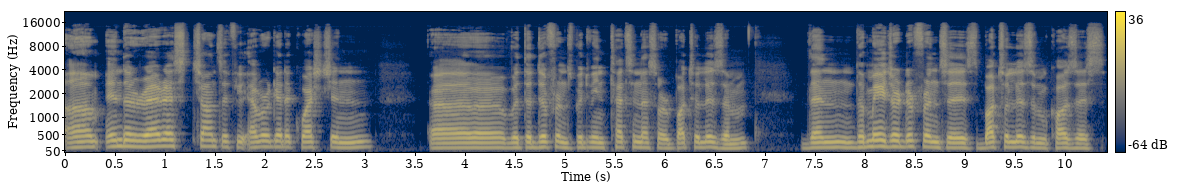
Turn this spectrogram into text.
Um, in the rarest chance if you ever get a question uh, with the difference between tetanus or botulism then the major difference is botulism causes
